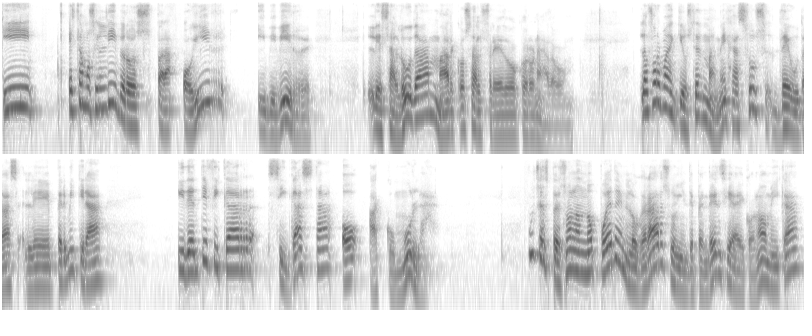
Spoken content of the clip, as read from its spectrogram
Y estamos en libros para oír y vivir. Le saluda Marcos Alfredo Coronado. La forma en que usted maneja sus deudas le permitirá identificar si gasta o acumula. Muchas personas no pueden lograr su independencia económica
